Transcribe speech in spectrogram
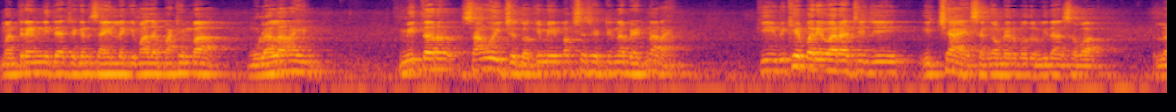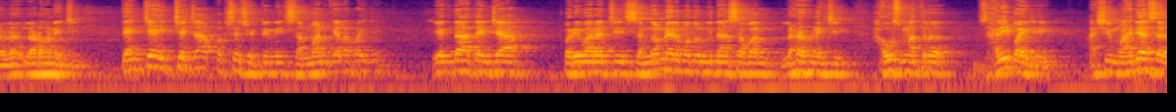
मंत्र्यांनी त्या ठिकाणी सांगितलं की माझा पाठिंबा मुलाला राहील. मी तर सांगू इच्छितो की मी पक्ष शेट्टींना भेटणार आहे. की विखे परिवाराची जी इच्छा आहे संगमनेरमधून विधानसभा लढ लढवण्याची त्यांच्या इच्छेचा पक्ष शेट्टींनी सन्मान केला पाहिजे. एकदा त्यांच्या परिवाराची संगमनेरमधून विधानसभा लढवण्याची हाऊस मात्र झाली पाहिजे अशी माझ्यासह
